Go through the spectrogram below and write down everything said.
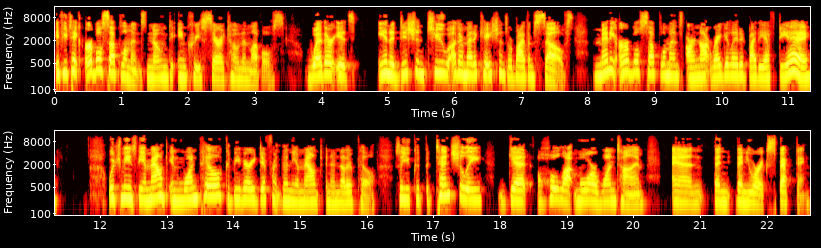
If you take herbal supplements known to increase serotonin levels whether it's in addition to other medications or by themselves. Many herbal supplements are not regulated by the fda which means the amount in one pill could be very different than the amount in another pill. So you could potentially get a whole lot more one time and than than you were expecting.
